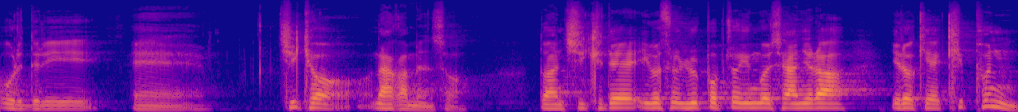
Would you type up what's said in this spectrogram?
우리들이 지켜 나가면서 또한 지키되 이것을 율법적인 것이 아니라 이렇게 깊은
